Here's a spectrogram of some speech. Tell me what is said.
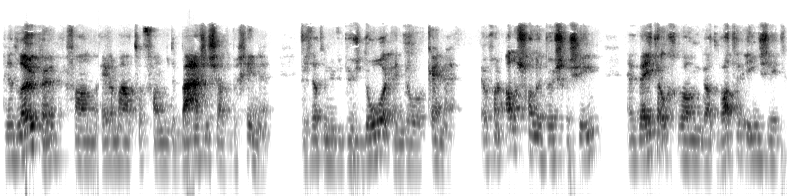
en het leuke van helemaal tot van de basis af beginnen, is dat we nu de bus door en door kennen. We hebben gewoon alles van de bus gezien. En we weten ook gewoon dat wat erin zit,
